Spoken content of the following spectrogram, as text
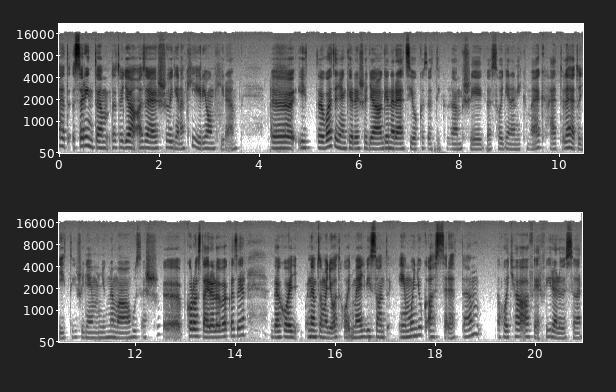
Hát szerintem, tehát hogy az első, igen, a ki írjon kire. Ö, itt volt egy olyan kérdés, hogy a generációk közötti különbség, az hogy jelenik meg. Hát lehet, hogy itt is, ugye mondjuk nem a 20-as ö, korosztályra lövök azért, de hogy nem tudom, hogy ott hogy megy, viszont én mondjuk azt szerettem, hogyha a férfi ír először.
